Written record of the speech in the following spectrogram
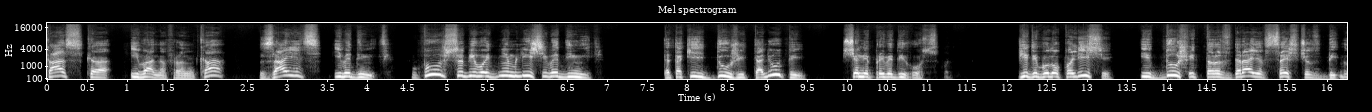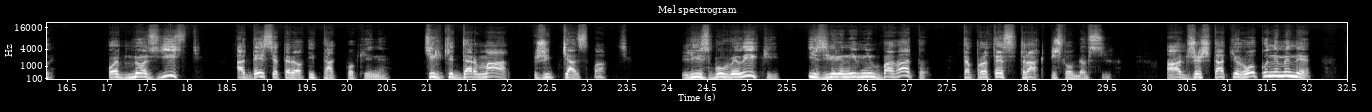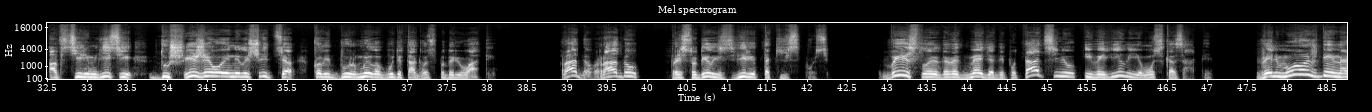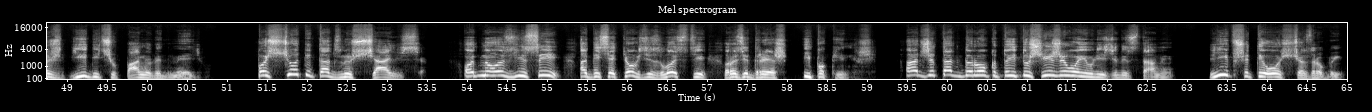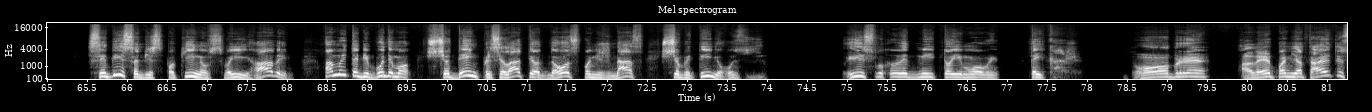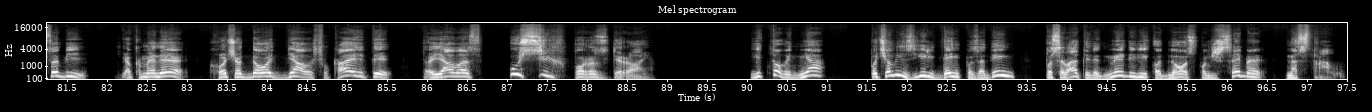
Казка Івана Франка Заєць і ведмідь. Був собі в однім лісі ведмідь, та такий дужий та лютий, що не приведи Господи. Піде було по лісі і душить та роздирає все, що здиble. Одно з'їсть, а десятеро і так покине. Тільки дарма життя збавиться. Ліс був великий, і звірини в нім багато, та проте страх пішов на всіх. Адже ж так і року не мине, а в сірім лісі душі живої не лишиться, коли бурмило буде так господарювати. Рада раду присудили звірі в такий спосіб. Вислали до ведмедя депутацію і веліли йому сказати Вельможний наш дідичу, пане ведмедю, пощо ти так знущаєшся? Одного з'їси, а десятьох зі злості розідреш і покинеш. Адже так до року то й душі живої в лісі не стане. Ліпше ти ось що зроби. Сиди собі спокійно в своїй гаврі, а ми тобі будемо щодень присилати одного з поміж нас, щоби ти його з'їв. Вислухав ведмідь тої мови та й каже Добре, але пам'ятайте собі, як мене хоч одного дня ошукаєте, то я вас усіх пороздираю. Від того дня почали звірі день поза день посилати ведмедеві одного з поміж себе на страву.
